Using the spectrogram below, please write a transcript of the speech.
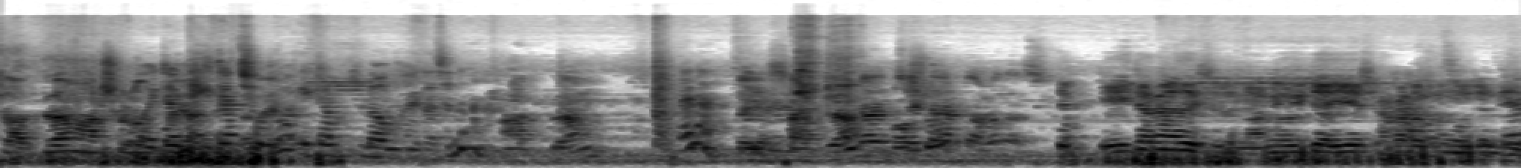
সাত গ্রাম আটশো ওইটা নব্বই ছোট এটা লং হয়ে গেছে না? আট গ্রাম? তাই না? এই সাত গ্রাম এই টাকা দেখছিল আমি ওইটা ইয়ে শাখার ওজন দিয়ে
